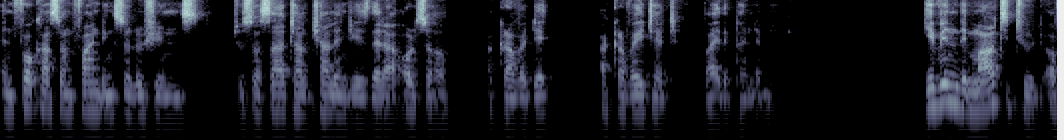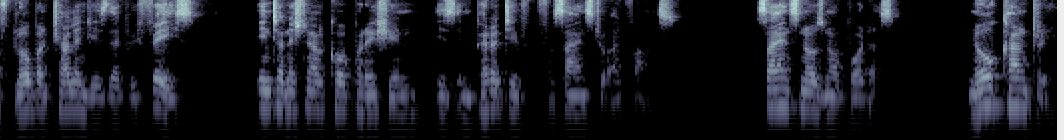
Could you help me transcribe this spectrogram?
and focus on finding solutions to societal challenges that are also aggravated, by the pandemic. Given the multitude of global challenges that we face, international cooperation is imperative for science to advance. Science knows no borders. No country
